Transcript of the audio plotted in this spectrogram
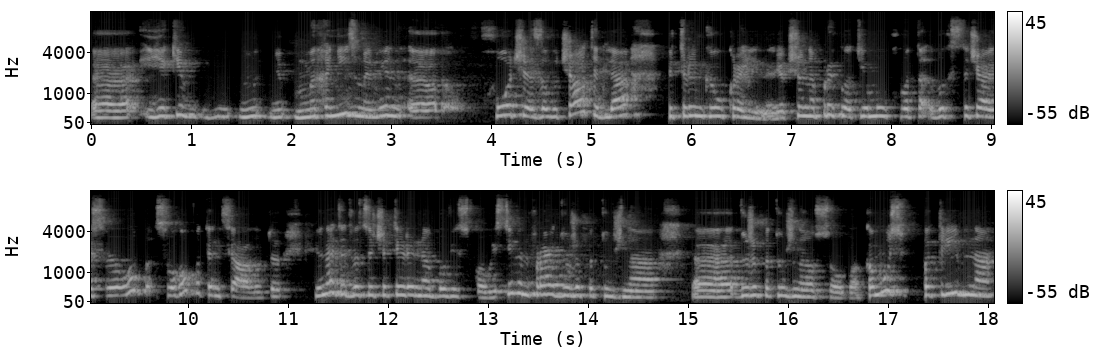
е, які механізми він. Е, Хоче залучати для підтримки України. Якщо, наприклад, йому вистачає свого свого потенціалу, то Юнайтед 24 не обов'язковий. Стівен Фрай дуже потужна, е, дуже потужна особа. Комусь потрібно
